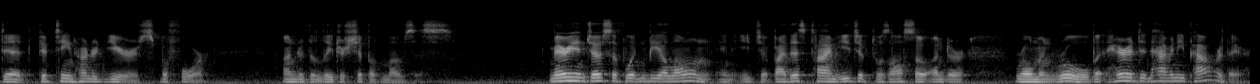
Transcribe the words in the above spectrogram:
did 1,500 years before under the leadership of Moses. Mary and Joseph wouldn't be alone in Egypt. By this time, Egypt was also under Roman rule, but Herod didn't have any power there.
